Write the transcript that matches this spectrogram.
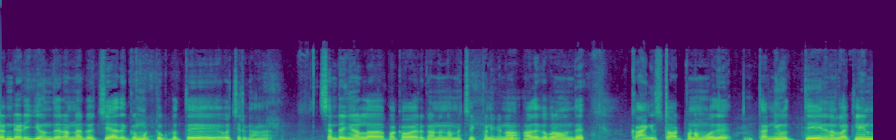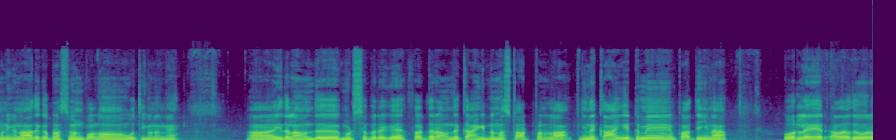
ரெண்டு அடிக்கு வந்து ரன்னர் வச்சு அதுக்கு முட்டு கொடுத்து வச்சுருக்காங்க. சென்ட்ரிங் நல்லா பக்கவாக இருக்கான்னு நம்ம செக் பண்ணிக்கணும். அதுக்கப்புறம் வந்து காங்கிரீட் ஸ்டார்ட் பண்ணும்போது தண்ணி ஊற்றி நல்லா க்ளீன் பண்ணிக்கணும். அதுக்கப்புறம் சிவன் பாலம் ஊற்றிக்கணுங்க இதெல்லாம் வந்து முடித்த பிறகு ஃபர்தராக வந்து காங்கிரீட் நம்ம ஸ்டார்ட் பண்ணலாம். இந்த காங்கிரீட்டுமே பார்த்தீங்கன்னா ஒரு லேயர் அதாவது ஒரு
